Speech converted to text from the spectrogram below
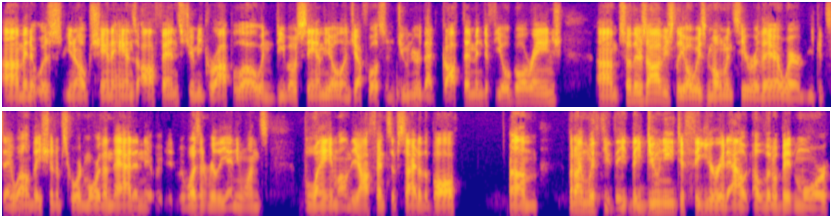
Um, and it was, you know, Shanahan's offense, Jimmy Garoppolo and Deebo Samuel and Jeff Wilson Jr. that got them into field goal range. Um, so there's obviously always moments here or there where you could say, well, they should have scored more than that. And it, it wasn't really anyone's blame on the offensive side of the ball. Um, but I'm with you. They, they do need to figure it out a little bit more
